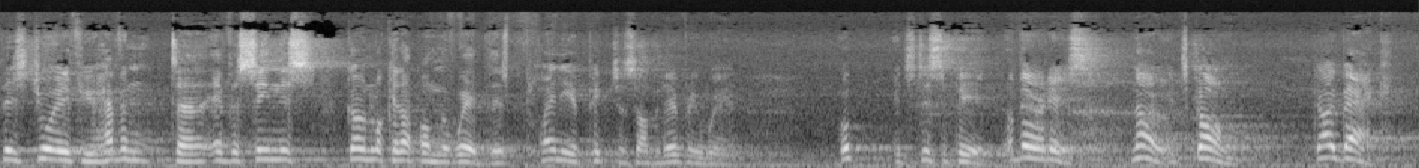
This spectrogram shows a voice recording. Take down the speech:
There's joy. If you haven't uh, ever seen this, go and look it up on the web. There's plenty of pictures of it everywhere. Oop, it's disappeared. Oh, there it is. No, it's gone. Go back.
